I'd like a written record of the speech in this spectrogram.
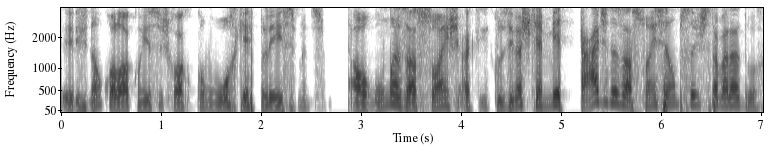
Eles não colocam isso, eles colocam como Worker Placement. Algumas ações, inclusive acho que é metade das ações você não precisa de trabalhador.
